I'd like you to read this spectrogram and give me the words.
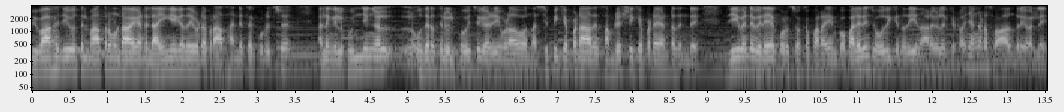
വിവാഹ ജീവിതത്തിൽ മാത്രമുണ്ടാകേണ്ട ലൈംഗികതയുടെ പ്രാധാന്യത്തെക്കുറിച്ച് അല്ലെങ്കിൽ കുഞ്ഞുങ്ങൾ ഉദരത്തിൽ ഉത്ഭവിച്ചു കഴിയുമ്പോൾ അവ നശിപ്പിക്കപ്പെടാതെ സംരക്ഷിക്കപ്പെടേണ്ടതിന്റെ ജീവന്റെ വിലയെക്കുറിച്ചൊക്കെ പറയുമ്പോൾ പലരും ചോദിക്കുന്നത് ഈ നാളുകളിൽ കേട്ടോ ഞങ്ങളുടെ സ്വാതന്ത്ര്യമല്ലേ?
